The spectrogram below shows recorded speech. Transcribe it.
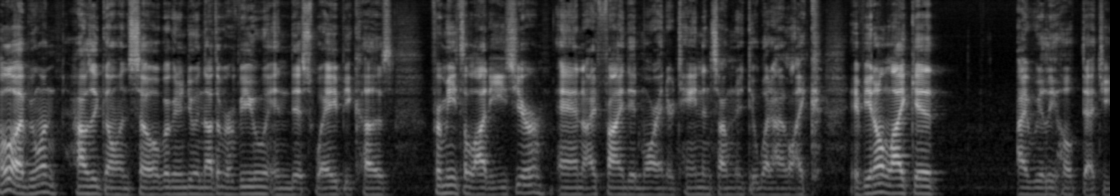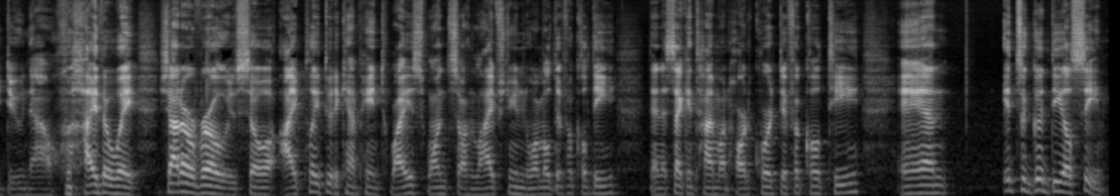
Hello everyone, how's it going? So we're going to do another review in this way because for me it's a lot easier and I find it more entertaining so I'm going to do what I like. If you don't like it, I really hope that you do now. Either way, Shadow Rose. So I played through the campaign twice, once on live stream normal difficulty, then a second time on hardcore difficulty. And it's a good DLC.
